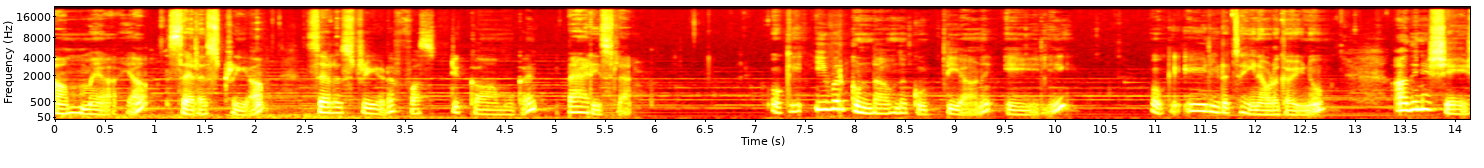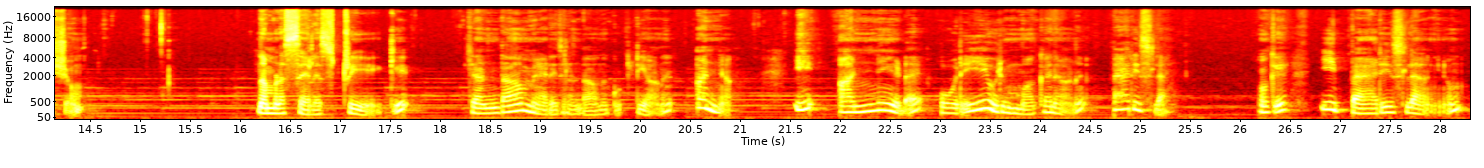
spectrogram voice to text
അമ്മയായ സെലസ്ട്രിയ. സെലസ്ട്രിയയുടെ ഫസ്റ്റ് കാമുകൻ പാരീസ് ലാങ് ഓക്കെ ഇവർക്കുണ്ടാവുന്ന കുട്ടിയാണ് ഏലി. ഓക്കെ ഏലിയുടെ ചെയിൻ അവിടെ കഴിഞ്ഞു. അതിനുശേഷം നമ്മുടെ സെലസ്ട്രിയയ്ക്ക് രണ്ടാം മാരേജിലുണ്ടാകുന്ന കുട്ടിയാണ് അന്ന ഈ അന്നയുടെ ഒരേ ഒരു മകനാണ് പാരീസ് ലാങ് ഓക്കെ? ഈ പാരീസ് ലാങ്ങിനും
